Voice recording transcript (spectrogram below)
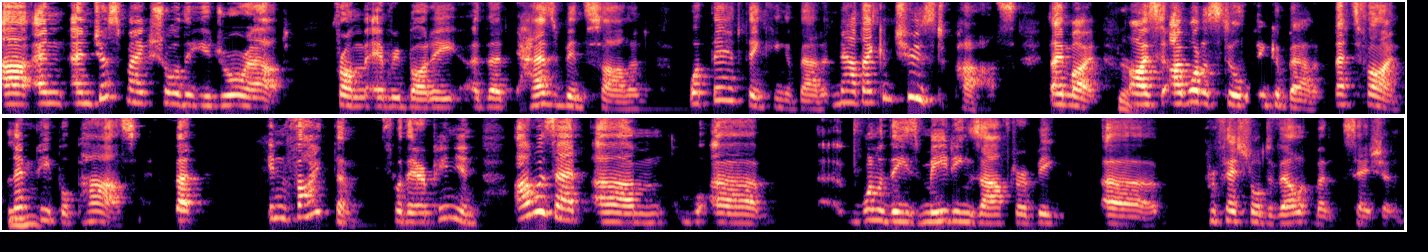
Uh, and, and just make sure that you draw out from everybody uh, that has been silent what they're thinking about it. Now they can choose to pass. They might, sure. I, I want to still think about it. That's fine. Let mm -hmm. people pass. But invite them for their opinion. I was at um, uh, one of these meetings after a big uh, professional development session,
